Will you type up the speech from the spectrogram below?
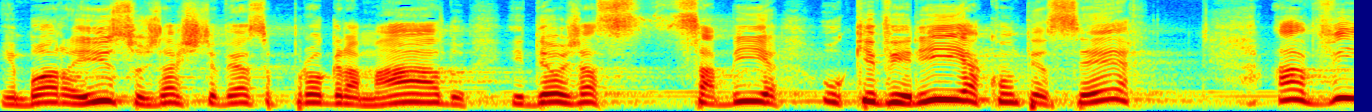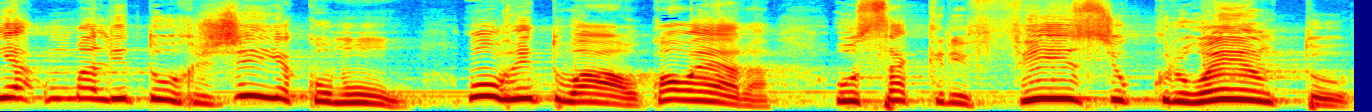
embora isso já estivesse programado e Deus já sabia o que viria a acontecer, havia uma liturgia comum, um ritual. Qual era? O sacrifício cruento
